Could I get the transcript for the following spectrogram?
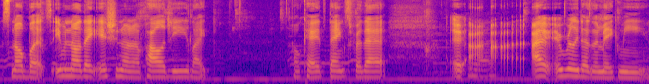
It's no buts. Even though they issued an apology, like okay, thanks for that. It, I, I, it really doesn't make me.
